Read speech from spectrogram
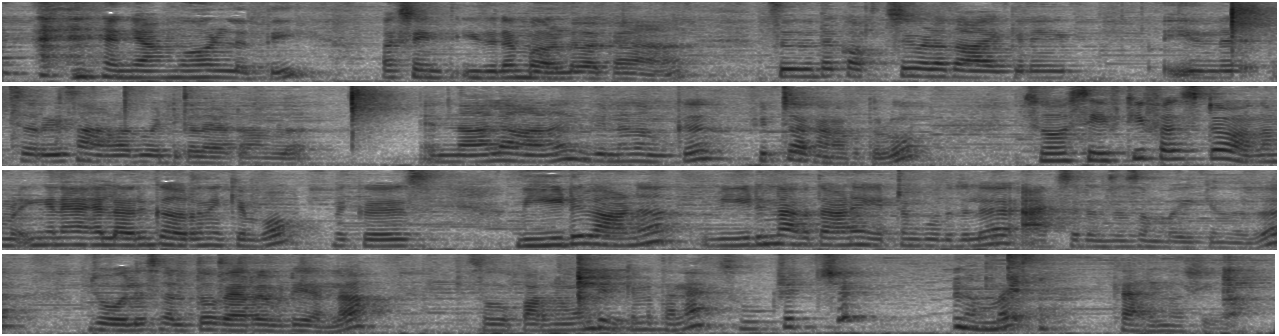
ഞാൻ മുകളിലെത്തി പക്ഷെ ഇതിനെ മുകളിൽ വെക്കാനാണ്. സോ ഇതിന്റെ കുറച്ച് ഇവിടെ താഴേക്കില്ലെങ്കിൽ ഇതിന്റെ ചെറിയ സാധനങ്ങളൊക്കെ വെട്ടിക്കളയാട്ടോ നമ്മൾ എന്നാലാണ് ഇതിനെ നമുക്ക് ഫിറ്റ് ആക്കാൻ ഒക്കത്തുള്ളൂ. സോ സേഫ്റ്റി ഫസ്റ്റോ നമ്മൾ ഇങ്ങനെ എല്ലാവരും കയറി നിൽക്കുമ്പോൾ ബിക്കോസ് വീടിലാണ് വീടിനകത്താണ് ഏറ്റവും കൂടുതൽ ആക്സിഡൻസ് സംഭവിക്കുന്നത്. ജോലി സ്ഥലത്തോ വേറെ എവിടെയല്ല. സോ പറഞ്ഞുകൊണ്ടിരിക്കുമ്പോൾ തന്നെ സൂക്ഷിച്ച് നമ്മൾ കാര്യങ്ങൾ ചെയ്യുക.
